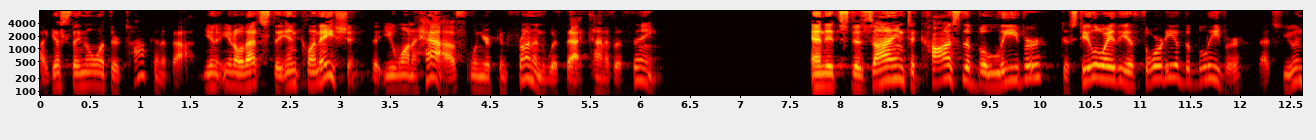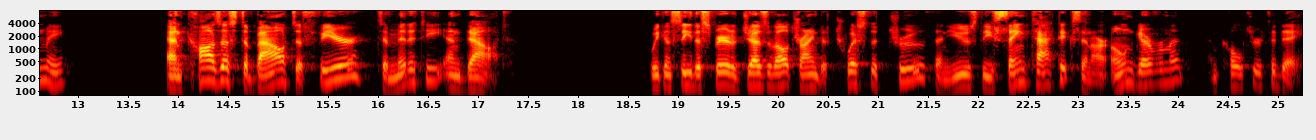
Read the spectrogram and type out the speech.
I guess they know what they're talking about. You know, you know, that's the inclination that you want to have when you're confronted with that kind of a thing. And it's designed to cause the believer to steal away the authority of the believer, that's you and me, and cause us to bow to fear, timidity, and doubt. We can see the spirit of Jezebel trying to twist the truth and use these same tactics in our own government and culture today.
